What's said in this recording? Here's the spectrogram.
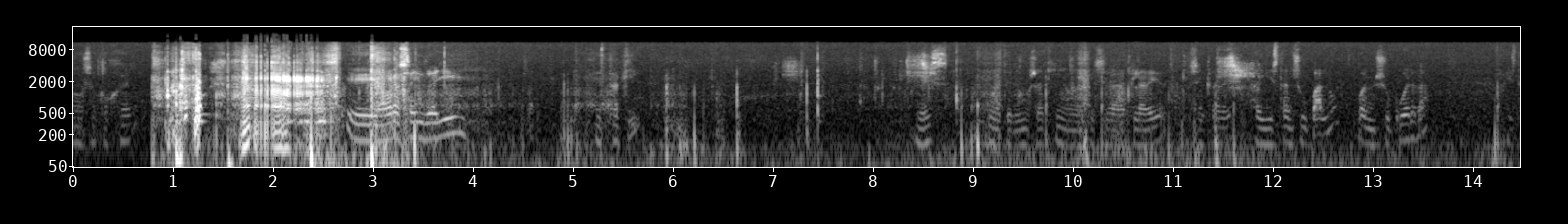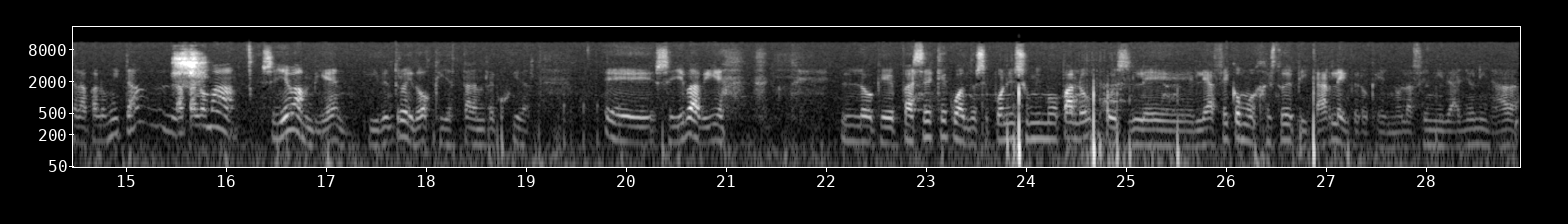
vamos a coger. Eh, ahora se ha ido allí, está aquí. ¿Ves? Lo tenemos aquí, ahora que se aclare, que se aclare. Ahí está en su palo, bueno, en su cuerda. Ahí está la palomita. La paloma se llevan bien, y dentro hay dos que ya están recogidas. Eh, se lleva bien. Lo que pasa es que cuando se pone en su mismo palo, pues le, le hace como el gesto de picarle, pero que no le hace ni daño ni nada.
